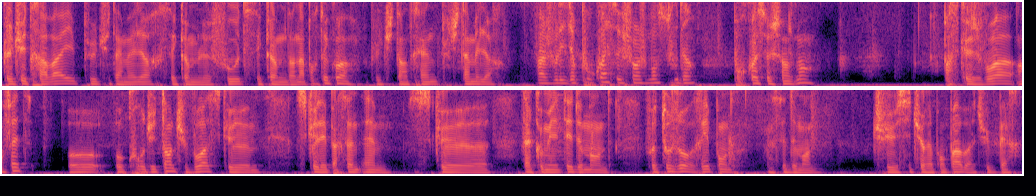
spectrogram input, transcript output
plus tu travailles, plus tu t'améliores. C'est comme le foot, c'est comme dans n'importe quoi. Plus tu t'entraînes, plus tu t'améliores. Enfin, je voulais dire pourquoi ce changement soudain? Pourquoi ce changement? Parce que je vois, en fait, au, au cours du temps, tu vois ce que, ce que les personnes aiment, ce que ta communauté demande. Il faut toujours répondre à ces demandes. Tu, si tu réponds pas, bah, tu perds.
